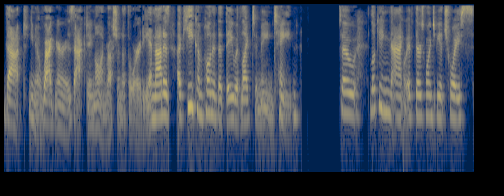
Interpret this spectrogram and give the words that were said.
that, you know, Wagner is acting on Russian authority. And that is a key component that they would like to maintain. So, looking at if there's going to be a choice,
